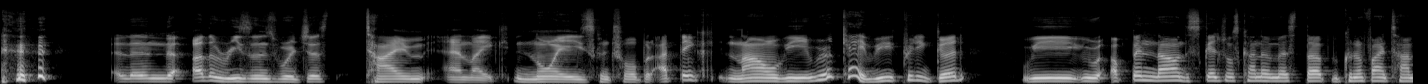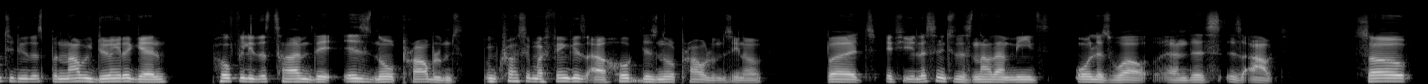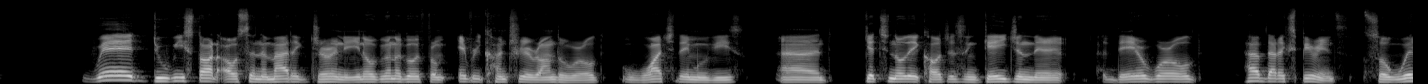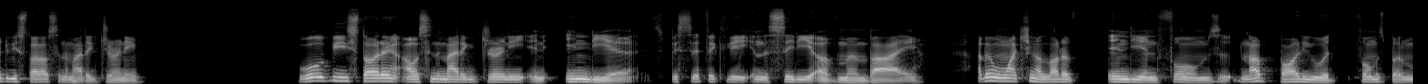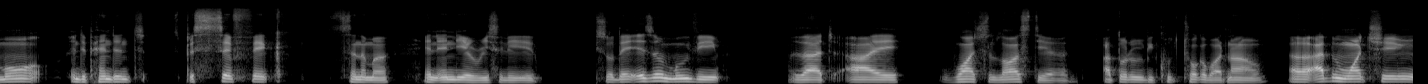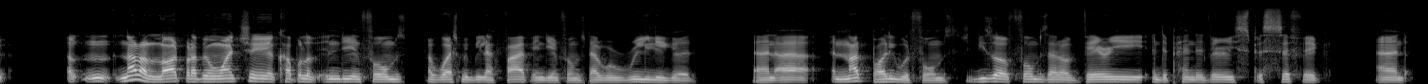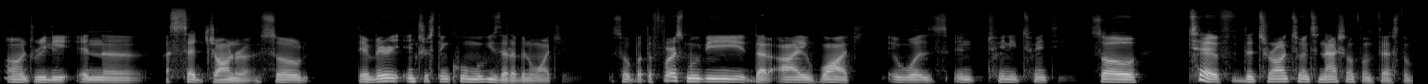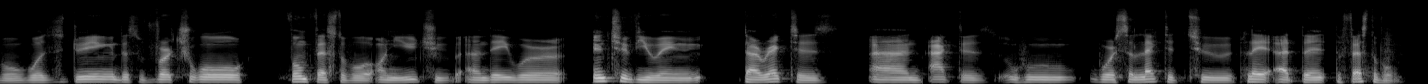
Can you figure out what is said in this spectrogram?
and then the other reasons were just time and like noise control. But I think now we we're okay. We're pretty good. We, we were up and down. The schedule's kind of messed up. We couldn't find time to do this, but now we're doing it again. Hopefully this time there is no problems. I'm crossing my fingers. I hope there's no problems, you know. But if you're listening to this now, that means all is well and this is out. So, where do we start our cinematic journey? You know, we're to go from every country around the world, watch their movies, and get to know their cultures, engage in their their world, have that experience. So, where do we start our cinematic journey? We'll be starting our cinematic journey in India, specifically in the city of Mumbai. I've been watching a lot of Indian films, not Bollywood films, but more independent, specific cinema in India recently. So there is a movie that I watched last year. I thought it would be cool to talk about now. Uh, I've been watching, uh, not a lot, but I've been watching a couple of Indian films. I've watched maybe like five Indian films that were really good. And uh, and not Bollywood films. These are films that are very independent, very specific, and aren't really in the a set genre. So they're very interesting, cool movies that I've been watching. So, but the first movie that I watched it was in 2020. So TIFF, the Toronto International Film Festival, was doing this virtual film festival on YouTube, and they were interviewing directors and actors who were selected to play at the, the festival.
